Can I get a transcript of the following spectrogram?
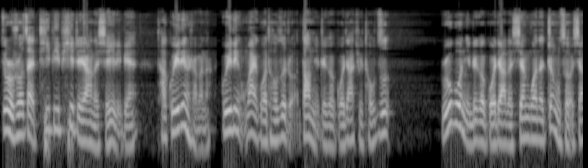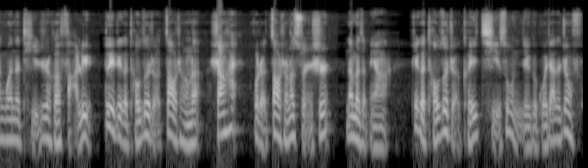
就是说在 TPP 这样的协议里边，它规定什么呢？规定外国投资者到你这个国家去投资，如果你这个国家的相关的政策、相关的体制和法律对这个投资者造成了伤害或者造成了损失，那么怎么样啊？这个投资者可以起诉你这个国家的政府，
